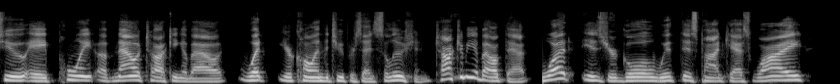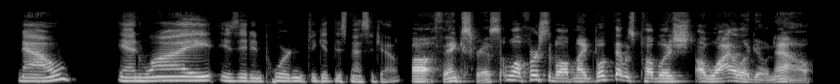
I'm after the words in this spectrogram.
to a point of now talking about what you're calling the 2% solution. Talk to me about that. What is your goal with this podcast? Why now? And why is it important to get this message out? Oh, thanks, Chris. Well, first of all, my book that was published a while ago now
